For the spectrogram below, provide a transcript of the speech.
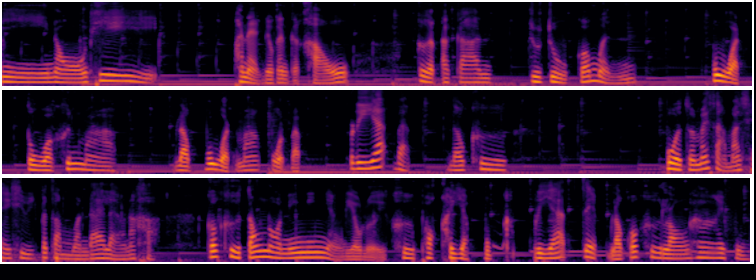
มีน้องที่แผนกเดียวกันกับเขา เกิดอาการจู่ๆก็เหมือนปวดตัวขึ้นมา แล้วปวดมากปวดแบบ เปรี้ยแบบแล้วคือปวดจนไม่สามารถใช้ชีวิตประจำวันได้แล้วนะคะ ก็คือต้องนอนนิ่งๆอย่างเดียวเลย คือพอขยับปุ๊บเปรี้ยเจ็บ แล้วก็คือร้องไห้ฟูม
